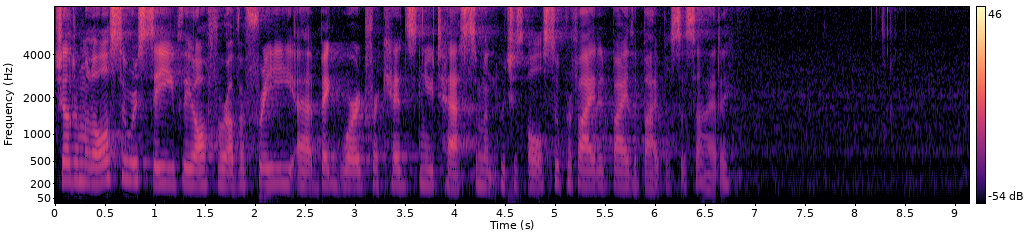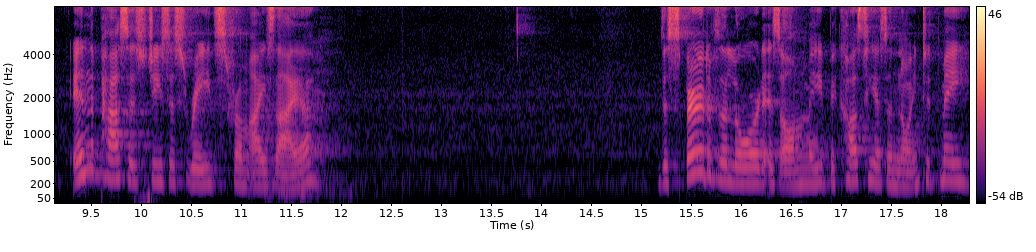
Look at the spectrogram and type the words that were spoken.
Children will also receive the offer of a free uh, Big Word for Kids New Testament, which is also provided by the Bible Society. In the passage, Jesus reads from Isaiah The Spirit of the Lord is on me because he has anointed me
